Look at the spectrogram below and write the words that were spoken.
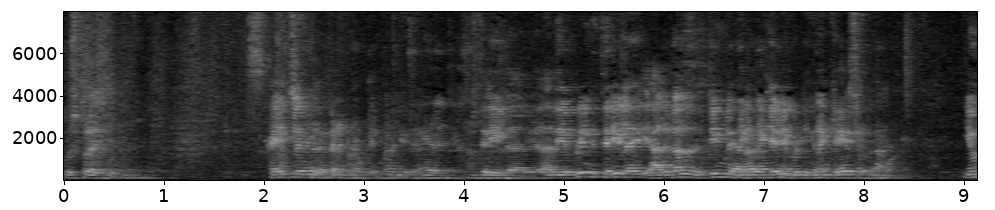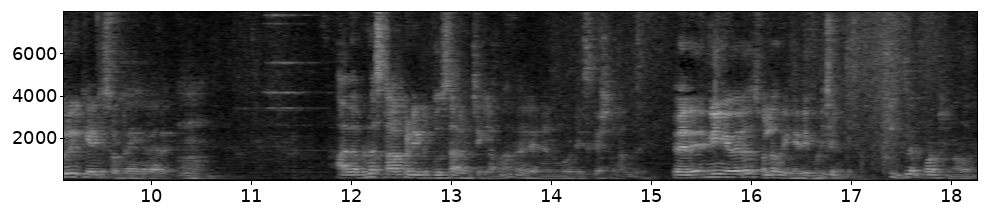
புஷ்பராஜ் ஸ்கைப்ல இருந்து ரெக்கார்ட் பண்ண முடியுமா தெரியல. அது அது எப்படின்னு தெரியல. யாருக்காவது டீம்ல யாராவது கேள்விப்பட்டீங்கன்னா கேட்க சொல்லுங்க. இவருக்கு கேட்டு சொல்றேங்கிறாரு. ம். அது அப்படின்னா ஸ்டாப் பண்ணிட்டு புதுசாக ஆரம்பிச்சிக்கலாமா? வேற என்ன டிஸ்கஷன் வந்து வேற நீங்க வேற சொல்ல வரீங்க எதையும் முடிச்சிருங்க. இதில் போட சொன்னாலும்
